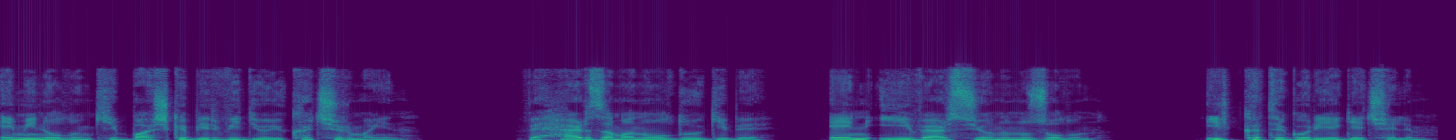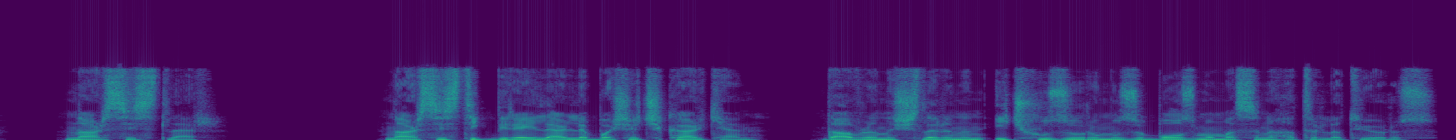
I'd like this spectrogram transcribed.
emin olun ki başka bir videoyu kaçırmayın. Ve her zaman olduğu gibi en iyi versiyonunuz olun. İlk kategoriye geçelim. Narsistler. Narsistik bireylerle başa çıkarken davranışlarının iç huzurumuzu bozmamasını hatırlatıyoruz.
